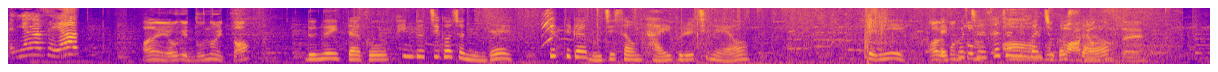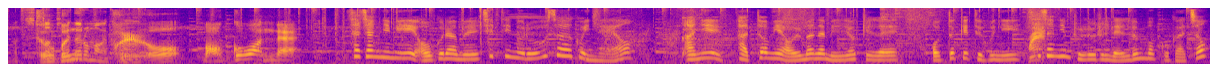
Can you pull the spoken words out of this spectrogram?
안녕하세요. 아니 여기 누누 있다? 눈에 있다고 핑도 찍어줬는데 세트가 무지성 다이브를 치네요. 괜히 아 애꿎은 사장님만 아, 이건 좀 죽었어요. 아니었는데. 아, 진짜 두분 제대로 망했다. 불로 먹고 왔네. 사장님이 억울함을 채팅으로 호소하고 있네요. 아니 바텀이 얼마나 밀렸길래 어떻게 두 분이 사장님 블루를 낼름 먹고 가죠?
